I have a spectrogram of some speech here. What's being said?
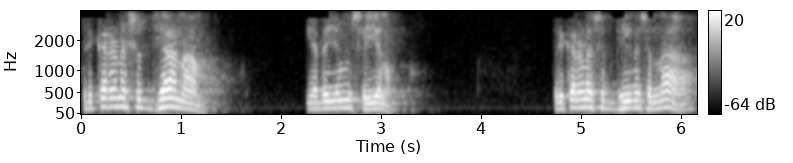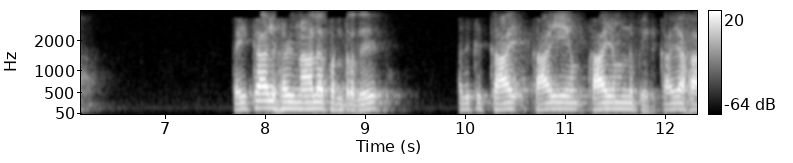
திரிகரண சுத்தியா நாம் எதையும் செய்யணும். திரிகரண சுத்தின்னு சொன்னால் கை கால்கள்னால பண்ணுறது அதுக்கு காய் காயம் காயம்னு பேர். காயகா.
